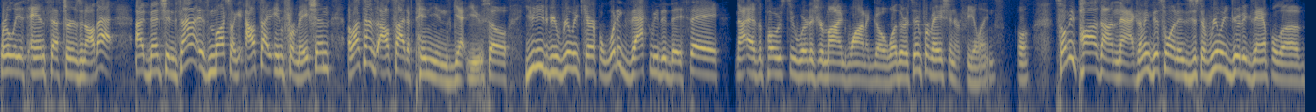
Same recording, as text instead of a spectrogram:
earliest ancestors and all that, I'd mentioned it's not as much like outside information. A lot of times outside opinions get you. So you need to be really careful. What exactly did they say? Not as opposed to where does your mind want to go, whether it's information or feelings. Well, so let me pause on that because I think this one is just a really good example of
